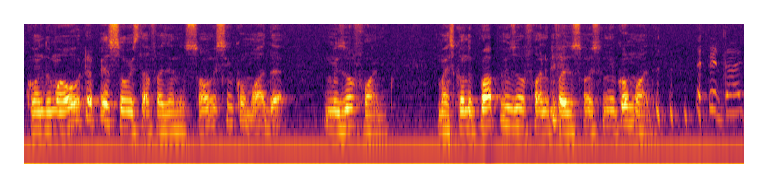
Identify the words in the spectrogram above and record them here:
quando uma outra pessoa está fazendo som, isso incomoda o misofônico. Mas quando o próprio misofônico faz o som, isso não incomoda. É verdade.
